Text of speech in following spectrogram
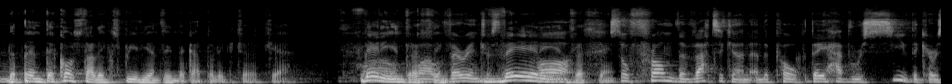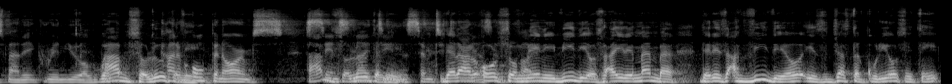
the Pentecostal experience in the Catholic Church. Yeah. Very interesting. Wow, very interesting. Very Ah, interesting. So from the Vatican and the Pope, they have received the charismatic renewal with Absolutely. kind of open arms since Absolutely. 1972. There are also many videos. I remember there is a video, is just a curiosity,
